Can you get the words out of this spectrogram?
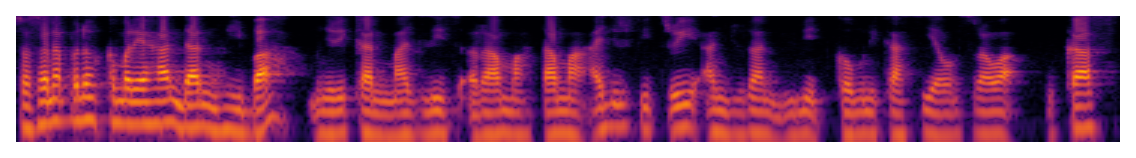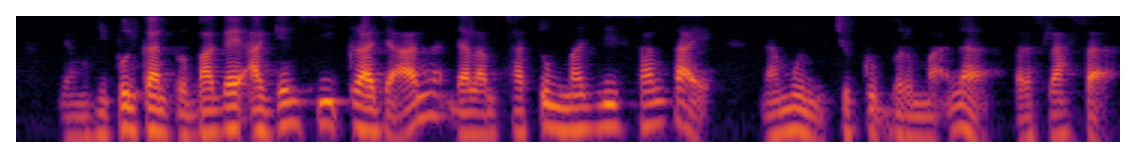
Suasana penuh kemeriahan dan muhibah menjadikan Majlis Ramah Tamah Aidilfitri Anjuran Unit Komunikasi Awam Sarawak UKAS yang menghimpunkan pelbagai agensi kerajaan dalam satu majlis santai namun cukup bermakna pada Selasa.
